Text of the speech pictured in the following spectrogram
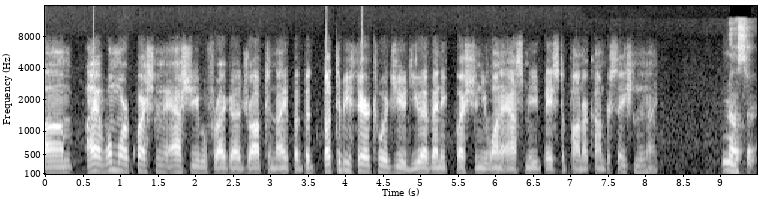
Um, I have one more question to ask you before I gotta drop tonight. But but but to be fair towards you, do you have any question you want to ask me based upon our conversation tonight? No, sir.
